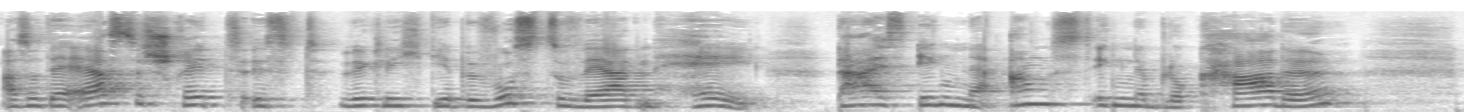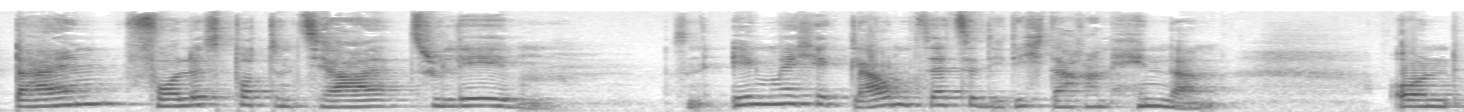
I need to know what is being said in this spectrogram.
Also der erste Schritt ist wirklich dir bewusst zu werden, hey, da ist irgendeine Angst, irgendeine Blockade, dein volles Potenzial zu leben. Das sind irgendwelche Glaubenssätze, die dich daran hindern. Und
